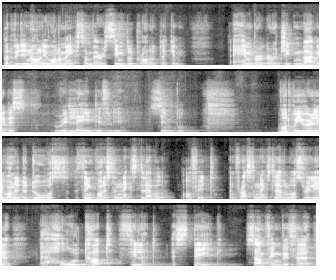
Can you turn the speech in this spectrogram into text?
But we didn't only want to make some very simple product like a, a hamburger or a chicken nugget is relatively simple. What we really wanted to do was think what is the next level of it. And for us, the next level was really a, a whole cut fillet, a steak, something with a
